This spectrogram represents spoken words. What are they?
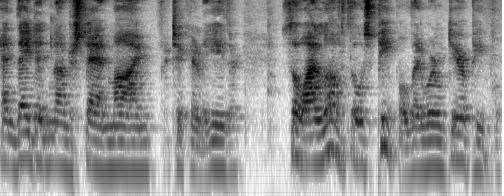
and they didn't understand mine particularly either. So I loved those people. They were dear people.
